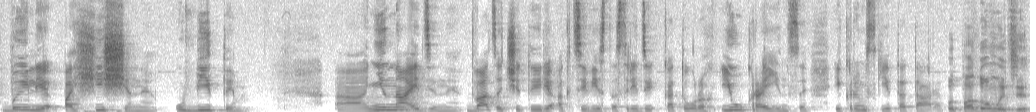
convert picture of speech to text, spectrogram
были похищены, убиты, а, не найдены 24 активиста, среди которых и украинцы, и крымские татары. Вот подумайте,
